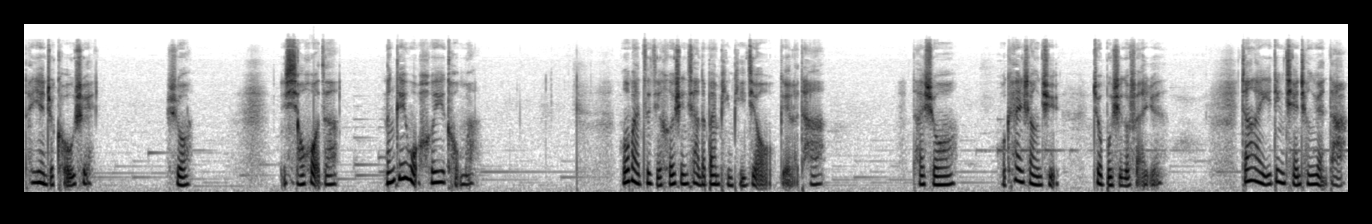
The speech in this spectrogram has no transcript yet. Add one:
他咽着口水，说：“小伙子，能给我喝一口吗？”我把自己喝剩下的半瓶啤酒给了他。他说：“我看上去就不是个凡人。”将来一定前程远大。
